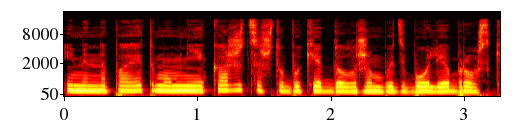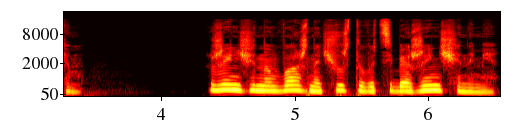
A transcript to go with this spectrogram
«Именно поэтому мне и кажется, что букет должен быть более броским. Женщинам важно чувствовать себя женщинами,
